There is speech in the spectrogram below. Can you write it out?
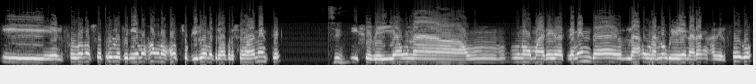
y el fuego nosotros lo teníamos a unos 8 kilómetros aproximadamente, y se veía una, una humareda tremenda, una nube naranja del fuego,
